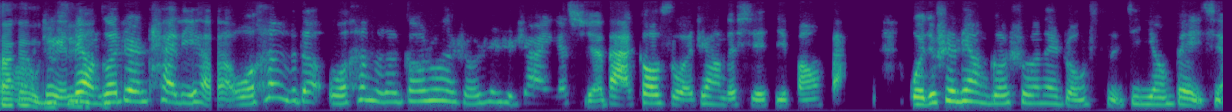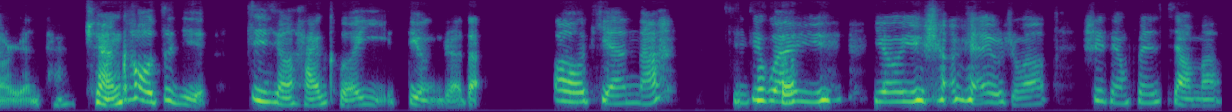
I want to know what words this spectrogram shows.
大概我这亮哥真是太厉害了，我恨不得我恨不得高中的时候认识这样一个学霸，告诉我这样的学习方法。我就是亮哥说那种死记硬背型人才，全靠自己记性还可以顶着的。哦天哪！琪琪关于 英语上面有什么事情分享吗？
